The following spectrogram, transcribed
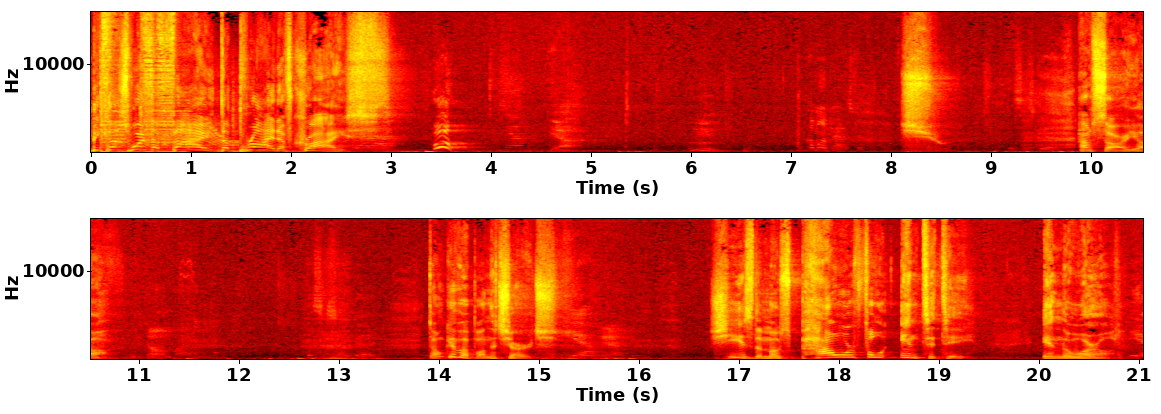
because we're the bride, the bride of Christ. Woo. Come on, Pastor. Phew. This is good. I'm sorry, y'all. This is so good. Don't give up on the church. Yeah. She is the most powerful entity in the world. Yeah.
